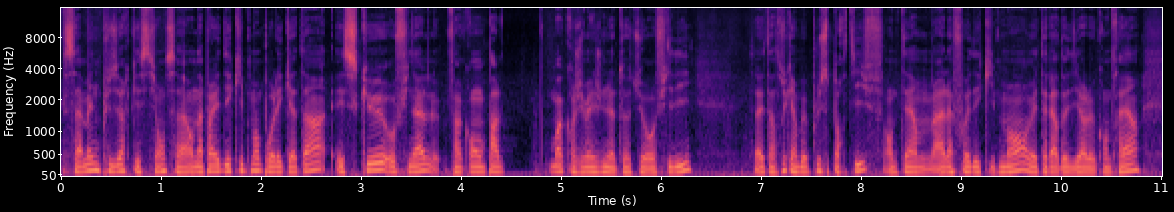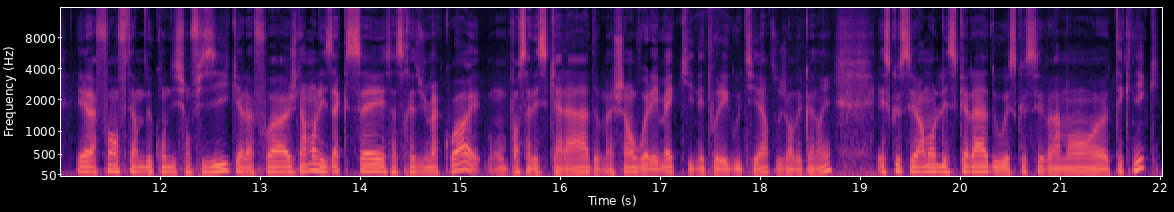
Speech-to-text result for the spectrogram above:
ça amène plusieurs questions. Ça, on a parlé d'équipement pour les katas. Est-ce que au final, enfin quand on parle, moi quand j'imagine la toiturophilie, ça va être un truc un peu plus sportif en termes à la fois d'équipement, mais tu as l'air de dire le contraire, et à la fois en termes de conditions physiques, à la fois généralement les accès, ça se résume à quoi? Et On pense à l'escalade, au machin, on voit les mecs qui nettoient les gouttières, tout ce genre de conneries. Est-ce que c'est vraiment de l'escalade ou est-ce que c'est vraiment euh, technique?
